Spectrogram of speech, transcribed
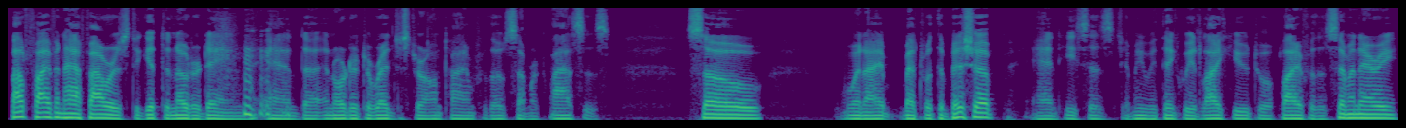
about five and a half hours to get to Notre Dame and uh, in order to register on time for those summer classes. So when I met with the bishop and he says, Jimmy, we think we'd like you to apply for the seminary.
